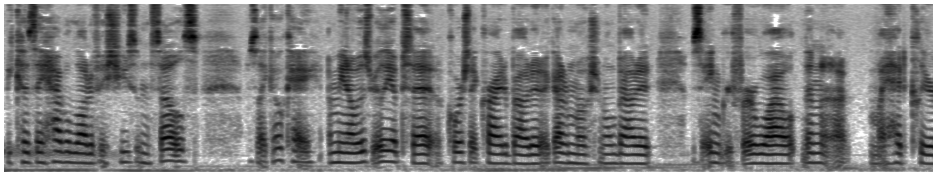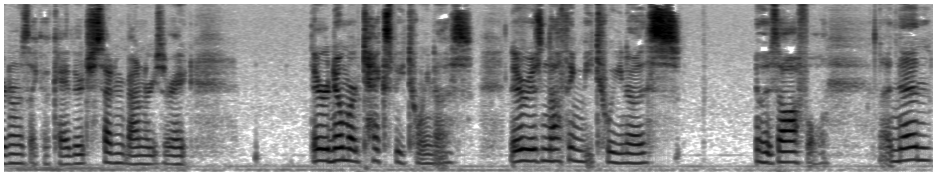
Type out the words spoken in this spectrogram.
because they have a lot of issues themselves, I was like, okay. I mean, I was really upset. Of course, I cried about it. I got emotional about it. I was angry for a while. Then I, my head cleared, and I was like, okay, they're just setting boundaries, right? There were no more texts between us. There was nothing between us. It was awful. And then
